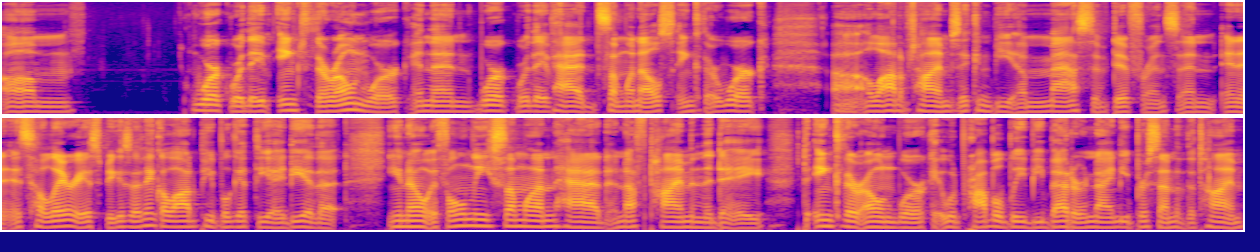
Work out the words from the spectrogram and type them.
um work where they've inked their own work and then work where they've had someone else ink their work uh, a lot of times it can be a massive difference. And and it's hilarious because i think a lot of people get the idea that you know if only someone had enough time in the day to ink their own work it would probably be better 90% of the time.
